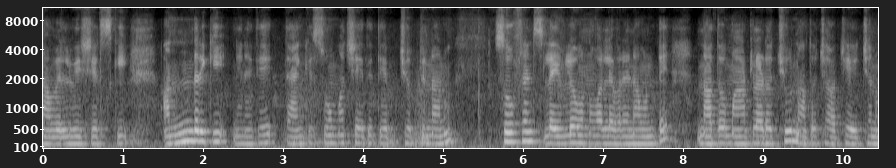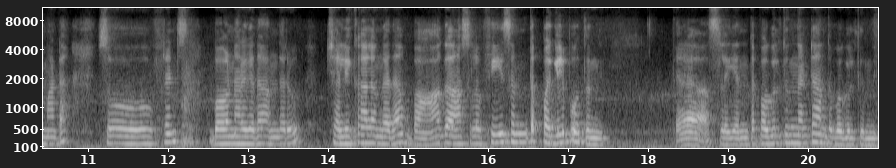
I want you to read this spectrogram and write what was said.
నా వెల్ విషర్స్కి అందరికీ నేనైతే థ్యాంక్ యూ సో మచ్ అయితే చెప్తున్నాను. సో ఫ్రెండ్స్ లైవ్లో ఉన్న వాళ్ళు ఎవరైనా ఉంటే నాతో మాట్లాడవచ్చు నాతో చాట్ చేయొచ్చు అనమాట సో ఫ్రెండ్స్ బాగున్నారు కదా అందరూ? చలికాలం కదా బాగా అసలు ఫేస్ అంతా పగిలిపోతుంది. అసలు ఎంత పగులుతుందంటే అంత పగులుతుంది.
